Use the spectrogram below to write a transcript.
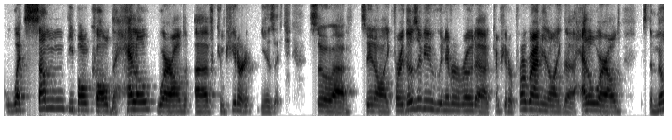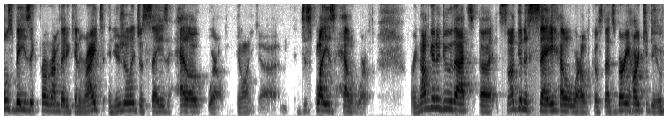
what some people call the hello world of computer music. So, uh, so, you know, like for those of you who never wrote a computer program, you know, like the hello world is the most basic program that you can write and usually just says hello world, you know, like displays hello world. We're not going to do that. Uh, it's not going to say hello world because that's very hard to do.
